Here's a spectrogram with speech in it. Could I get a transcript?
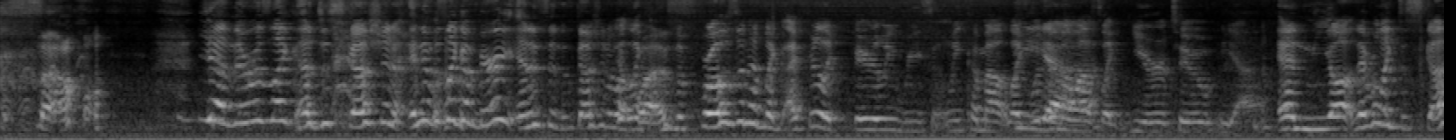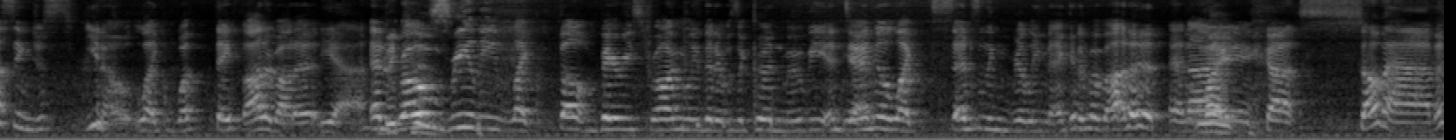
so, Yeah, there was like a discussion, and it was like a very innocent discussion about It like was. the Frozen had like I feel like fairly recently come out, like within Yeah. the last like year or two. yeah. And y'all, they were like discussing just you know like what they thought about it. Yeah. And Because- Ro really like felt very strongly that it was a good movie, and Yeah. Daniel like said something really negative about it. And I got so mad.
